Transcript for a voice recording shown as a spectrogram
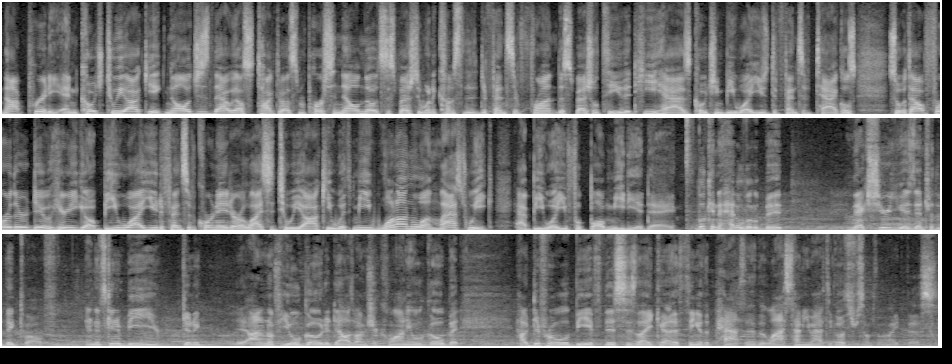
not pretty. And Coach Tuiaki acknowledges that. We also talked about some personnel notes, especially when it comes to the defensive front, the specialty that he has coaching BYU's defensive tackles. So without further ado, here you go. BYU defensive coordinator Ilaisa Tuiaki with me one on one last week at BYU Football Media Day. Looking ahead a little bit, next year you guys enter the Big 12, and it's going to be you're going to. I don't know if you'll go to Dallas, but I'm sure Kalani will go, but. How different will it be if this is like a thing of the past? The last time you have to go through something like this.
